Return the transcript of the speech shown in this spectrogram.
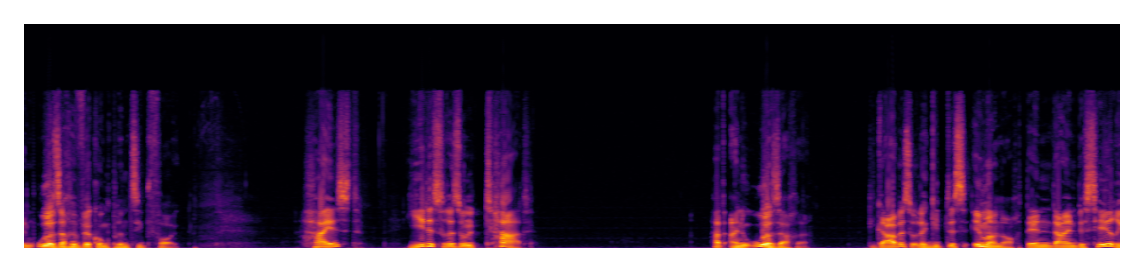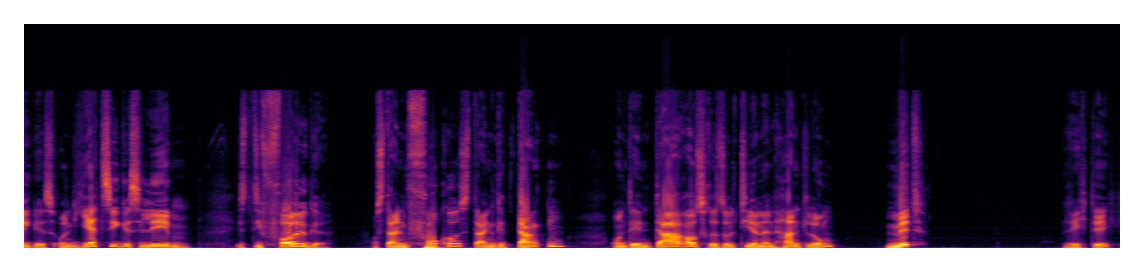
dem Ursache-Wirkung-Prinzip folgt. Heißt, jedes Resultat hat eine Ursache. Die gab es oder gibt es immer noch, denn dein bisheriges und jetziges Leben ist die Folge aus deinem Fokus, deinen Gedanken und den daraus resultierenden Handlungen mit, richtig,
